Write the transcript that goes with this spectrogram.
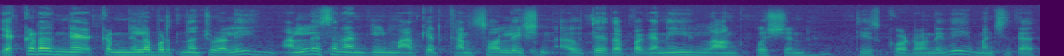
ఎక్కడ ఎక్కడ నిలబడుతుందో చూడాలి. అన్లెస్ అండ్ అంటే మార్కెట్ కన్సాలేషన్ అవుతే తప్ప కానీ లాంగ్ పొజిషన్ తీసుకోవడం అనేది మంచిది కాదు.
